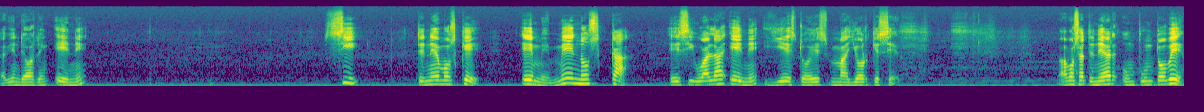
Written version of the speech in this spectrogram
está bien, de orden n, si tenemos que m menos k es igual a n y esto es mayor que 0. Vamos a tener un punto B.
